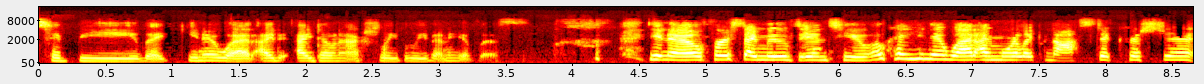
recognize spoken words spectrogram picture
to be like, you know what, I, I don't actually believe any of this. you know, first I moved into, okay, you know what, I'm more like Gnostic Christian,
